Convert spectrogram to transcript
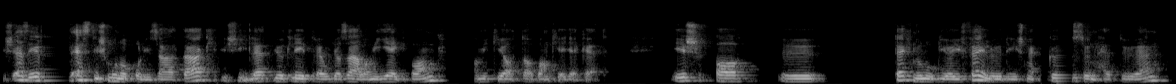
és ezért ezt is monopolizálták, és így lett, jött létre ugye az állami jegybank, ami kiadta a bankjegyeket. És a technológiai fejlődésnek köszönhetően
